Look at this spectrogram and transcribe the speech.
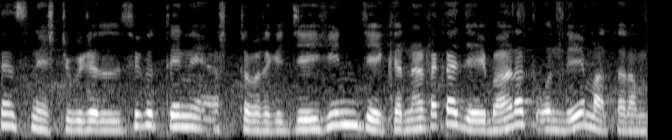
ಫ್ರೆಂಡ್ಸ್ ನೆಕ್ಸ್ಟ್ ವಿಡಿಯೋದಲ್ಲಿ ಸಿಗುತ್ತೇನೆ. ಅಷ್ಟವರೆಗೆ ಜೈ ಹಿಂದ್ ಜೈ ಕರ್ನಾಟಕ ಜೈ ಭಾರತ್ ಒಂದೇ ಮಾತರಂ.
